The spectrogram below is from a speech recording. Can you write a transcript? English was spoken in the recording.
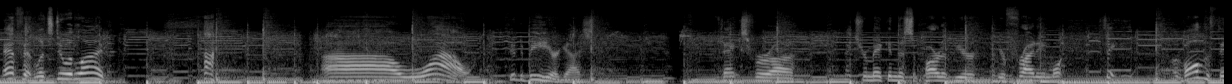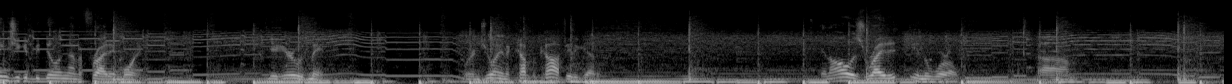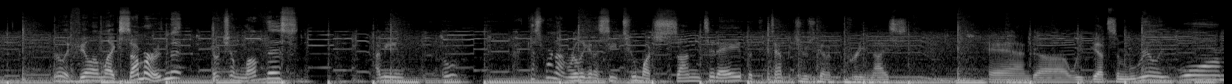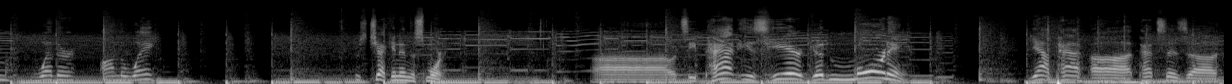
F it, let's do it live. Ah, uh, wow. Good to be here, guys. Thanks for uh, thanks for making this a part of your your Friday morning. Of all the things you could be doing on a Friday morning, you're here with me. We're enjoying a cup of coffee together, and all is right in the world. Um, really feeling like summer, isn't it? Don't you love this? I mean, I guess we're not really going to see too much sun today, but the temperature is going to be pretty nice. And uh, we've got some really warm weather on the way. Who's checking in this morning? Uh, let's see. Pat is here. Good morning. Yeah, Pat. Uh, Pat says, uh,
